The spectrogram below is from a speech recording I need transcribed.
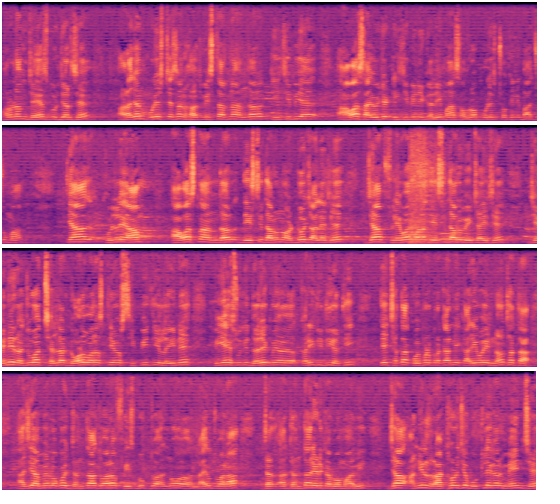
મારું નામ જયેશ ગુર્જર છે. અડાજણ પોલીસ સ્ટેશન હદ વિસ્તારના અંદર ટીજીબી આવાસ આવ્યું છે ટીજીબીની ગલીમાં સૌરવ પોલીસ ચોકીની બાજુમાં ત્યાં ખુલ્લેઆમ આવાસના અંદર દેશી દારૂનો અડ્ડો ચાલે છે, જ્યાં ફ્લેવરવાળા દેશી દારૂ વેચાય છે. જેની રજૂઆત છેલ્લા દોઢ વર્ષથી સીપીથી લઈને પીઆઈ સુધી દરેક મેં કરી દીધી હતી. તે છતાં કોઈપણ પ્રકારની કાર્યવાહી ન થતાં આજે અમે લોકો જનતા દ્વારા ફેસબુક નો, લાઈવ દ્વારા જનતા રેડ કરવામાં આવી. જ્યાં અનિલ રાઠોડ જે બુટલેગર મેન છે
